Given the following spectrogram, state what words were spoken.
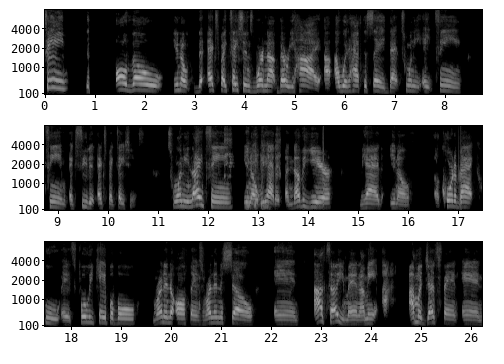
team, the, although you know the expectations were not very high, I, I would have to say that 2018 team exceeded expectations. 2019, you know, we had a, another year. We had, you know, a quarterback who is fully capable, running the offense, running the show. And I'll tell you, man, I mean, I, I'm a Jets fan and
